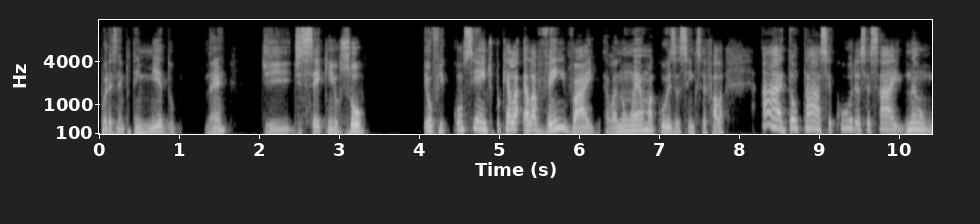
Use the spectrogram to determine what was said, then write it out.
por exemplo, tem medo, né, de, de ser quem eu sou, eu fico consciente, porque ela, ela vem e vai. Ela não é uma coisa assim que você fala, ah, então tá, você cura, você sai. Não,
